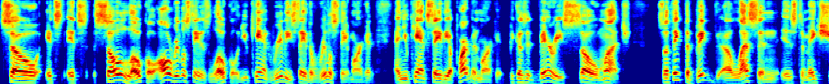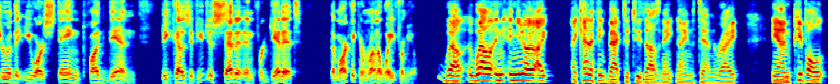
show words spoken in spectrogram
So it's it's so local. All real estate is local. You can't really say the real estate market and you can't say the apartment market because it varies so much. So i think the big uh, lesson is to make sure that you are staying plugged in because if you just set it and forget it the market can run away from you. Well, well, and and you know, I I kind of think back to 2008, 9, 10, right? And people,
